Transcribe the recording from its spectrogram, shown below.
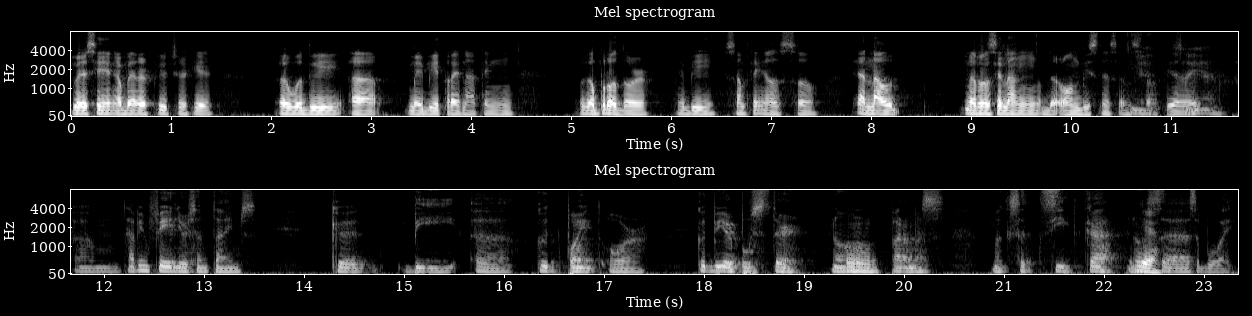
we're seeing a better future here. Why would we uh, maybe try nating mag-abroad or maybe something else. So, yeah, now, meron silang their own business and stuff. Yeah, so, right? yeah. Um, having failure sometimes could be a good point or could be your booster, no? Mhm. Para mas mag-succeed ka no? Yeah. sa, sa buhay.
